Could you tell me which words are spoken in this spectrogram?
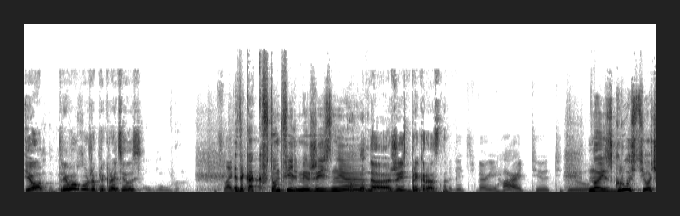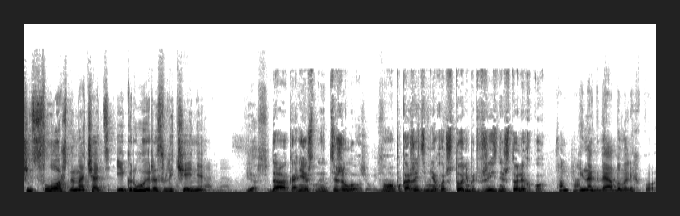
И о, тревога уже прекратилась. Это как в том фильме «Жизнь...» э, Да, жизнь прекрасна. Но и с грустью очень сложно начать игру и развлечение. Да, конечно, это тяжело. Но покажите мне хоть что-нибудь в жизни, что легко. Иногда было легко.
